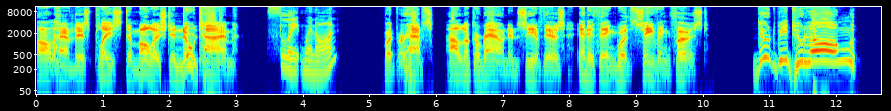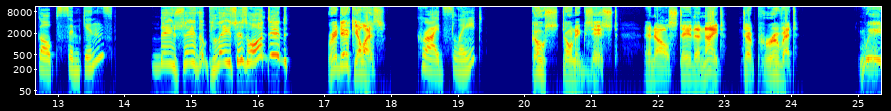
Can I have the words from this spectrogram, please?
I'll have this place demolished in no time. Slate went on. But perhaps I'll look around and see if there's anything worth saving first. Don't be too long. Gulped Simpkins. They say the place is haunted. Ridiculous! Cried Slate. Ghosts don't exist, and I'll stay the night to prove it. We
